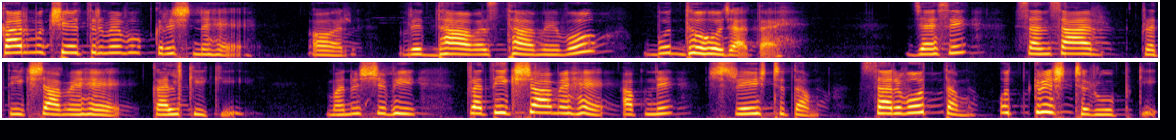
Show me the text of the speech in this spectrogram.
कर्म क्षेत्र में वो कृष्ण है और वृद्धावस्था में वो बुद्ध हो जाता है। जैसे संसार प्रतीक्षा में है कल की की। मनुष्य भी प्रतीक्षा में है अपने श्रेष्ठतम, सर्वोत्तम, उत्कृष्ट रूप की।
